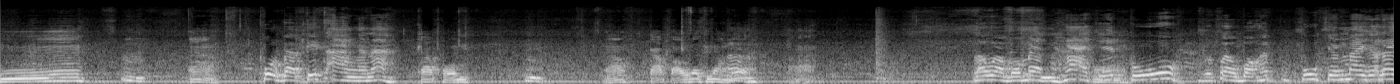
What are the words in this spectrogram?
อืมอืมอ่า พูดแบบติดอ่างอะนะครับผมอืม เอากลับเอาเด้อพี่น้องเด้อเออ อ่า เราว่าบ่แม่นห้าเจ็ดปูหรือเปล่าบอกให้ปูเขียนไม่ก็ได้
